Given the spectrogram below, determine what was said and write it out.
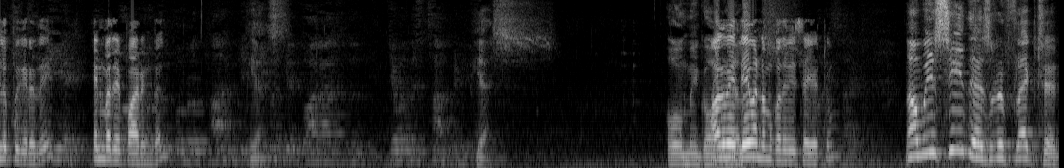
எழுப்புகிறது என்பதை பாருங்கள் ஆகவே தேவன் நமக்கு உதவி செய்யட்டும் Now we see this reflected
